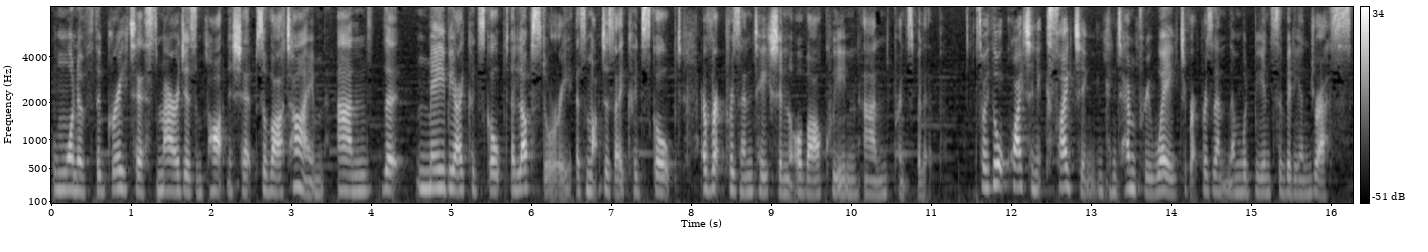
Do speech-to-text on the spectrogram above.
one of the greatest marriages and partnerships of our time and that maybe I could sculpt a love story as much as I could sculpt a representation of our Queen and Prince Philip. So I thought quite an exciting and contemporary way to represent them would be in civilian dress.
